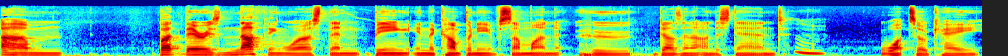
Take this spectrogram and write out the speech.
Um, but there is nothing worse than being in the company of someone who doesn't understand Mm. what's okay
